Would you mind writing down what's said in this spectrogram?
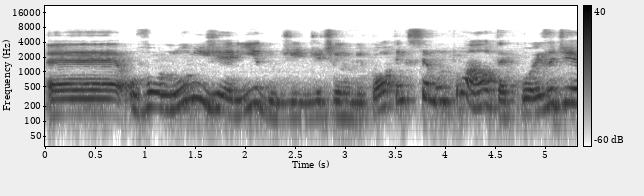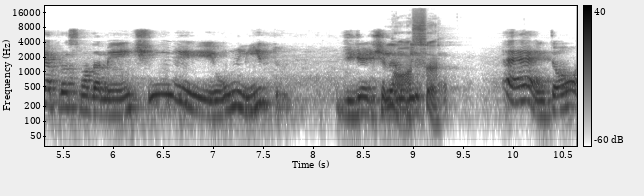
é, o volume ingerido de, de etileno glicol tem que ser muito alto, é coisa de aproximadamente um litro de etileno Nossa. É, então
